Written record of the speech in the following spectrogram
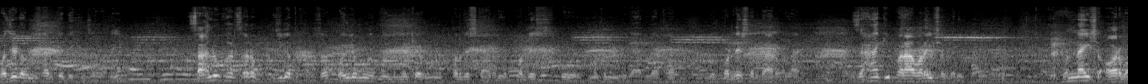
बजेट अनुसार के देखिन्छ भने चालु खर्च र पुँजीगत खर्च पहिलो मुख्य प्रदेश कार्यालय प्रदेशको मुख्यमन्त्री कार्यालय अथवा प्रदेश सरकार होला जहाँ कि बराबरै छ करिब उन्नाइस अर्ब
